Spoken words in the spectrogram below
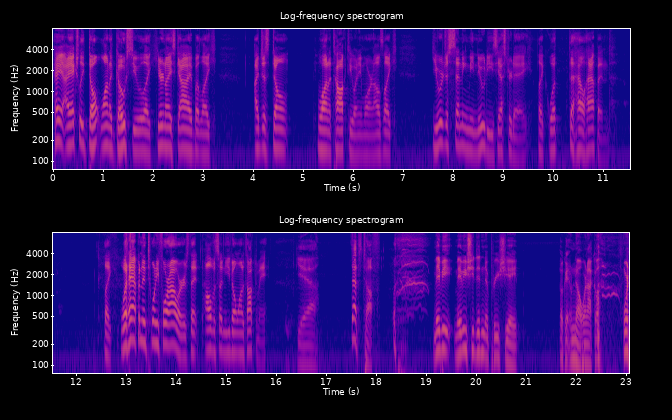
"Hey, I actually don't want to ghost you. Like, you're a nice guy, but like, I just don't want to talk to you anymore." And I was like, "You were just sending me nudies yesterday. Like, what the hell happened? Like, what happened in 24 hours that all of a sudden you don't want to talk to me?" Yeah, that's tough. maybe maybe she didn't appreciate. Okay, no, we're not going. we're.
